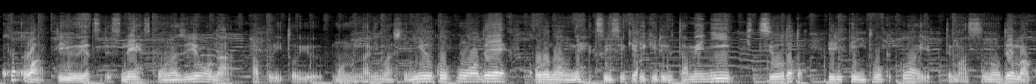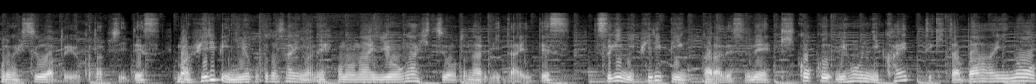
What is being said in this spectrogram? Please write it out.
ココアっていうやつですね。同じようなアプリというものになりまして、入国後でコロナのね、追跡ができるために必要だとフィリピン当局は言ってますので、まあこれが必要だという形です。まあフィリピン入国の際にはね、この内容が必要となるみたいです。次にフィリピンからですね、帰国、日本に帰ってきた場合の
